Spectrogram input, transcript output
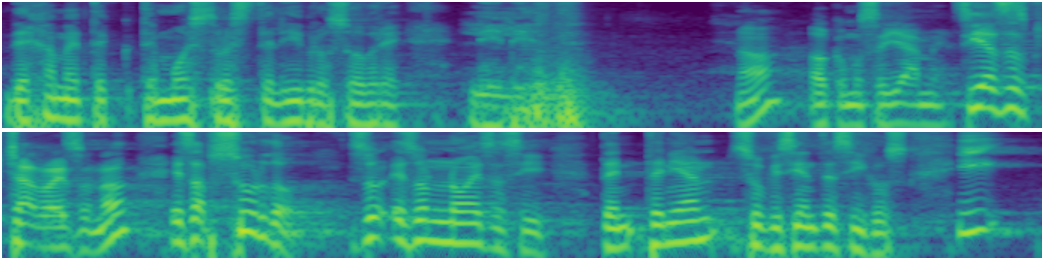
Déjame, te, muestro este libro sobre Lilith. ¿No? O como se llame. Sí, has escuchado eso, ¿no? Es absurdo. Eso, no es así. tenían suficientes hijos. Y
